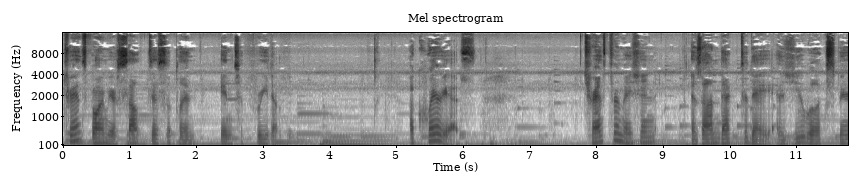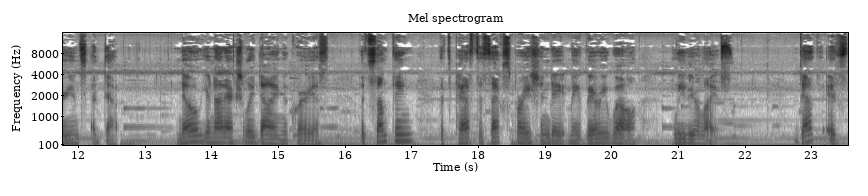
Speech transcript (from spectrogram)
Transform your self discipline into freedom. Aquarius. Transformation is on deck today as you will experience a death. No, you're not actually dying, Aquarius, but something that's past its expiration date may very well leave your life. Death is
